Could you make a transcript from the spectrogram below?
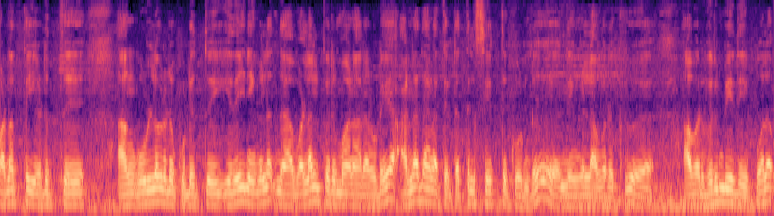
பணத்தை எடுத்து அங்கு உள்ளவரிடம் கொடுத்து இதை நீங்கள் இந்த வள்ளல் பெருமானாருடைய அன்னதான திட்டத்தில் சேர்த்து கொண்டு நீங்கள் அவருக்கு அவர் விரும்பியதைப் போல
